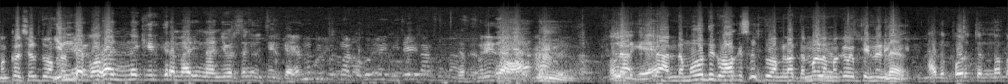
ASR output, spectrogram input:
மக்கள் இந்த செலுத்துவாங்க முகம் இன்னைக்கு இருக்கிற மாதிரி நான் அஞ்சு வருஷம் கழிச்சு இருக்கேன். புரியுதா? உங்களுக்கு? அந்த முகத்துக்கு வாக்கு செலுத்துவாங்களா? தமிழக மக்கள் அது பொறுத்துன்னு தான்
